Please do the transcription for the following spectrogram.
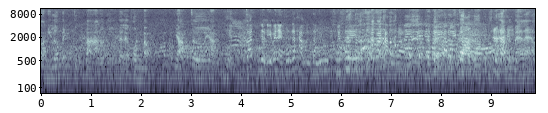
ตอนนี้เริ่มเป็นซุปตาแล้วเนอะแต่หลายคนแบบอยากเจออยากเห็นก็เดี๋ยวนี้ไปไหนคนก็ถามถึงแต่ลูกไม่ค่อยไม่ค่อยถามถึงเราไม่ไม่ไม่ไม่ใจใช่ไม่ถามถึงแม่แล้ว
